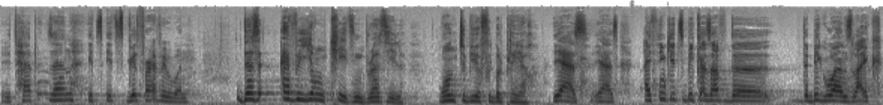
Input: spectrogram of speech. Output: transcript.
It happens, and it's it's good for everyone. Does every young kid in Brazil want to be a football player? Yes, yes. I think it's because of the the big ones like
